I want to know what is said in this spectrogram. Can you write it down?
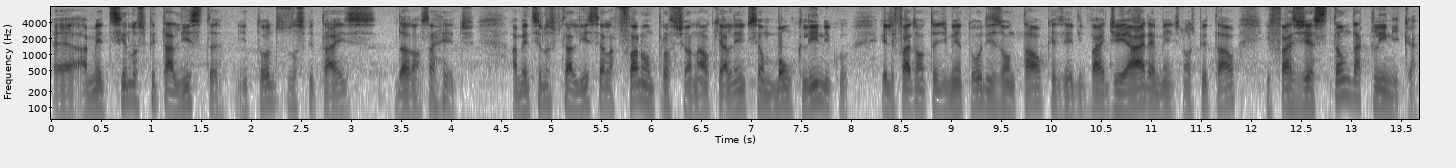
é, a medicina hospitalista em todos os hospitais da nossa rede. A medicina hospitalista ela forma um profissional que além de ser um bom clínico, ele faz um atendimento horizontal, quer dizer, ele vai diariamente no hospital e faz gestão da clínica.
